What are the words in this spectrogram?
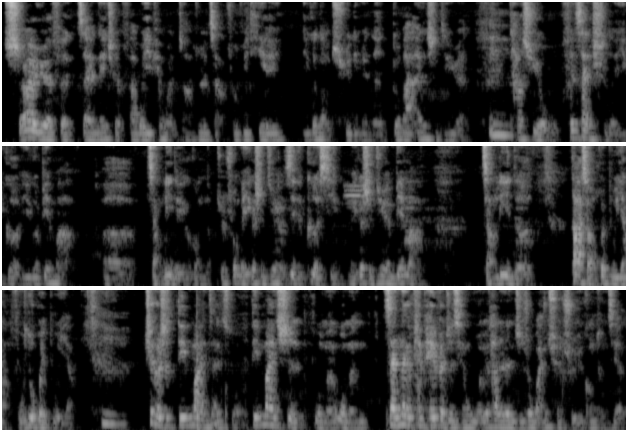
十二月份在 Nature 发过一篇文章，就是讲说 VTA 一个脑区里面的多巴胺神经元，嗯它是有分散式的一个一个编码呃奖励的一个功能，就是说每个神经元有自己的个性，每个神经元编码奖励的大小会不一样，幅度会不一样。嗯这个是 DeepMind 在做，DeepMind 是我们我们在那个篇 paper 之前，我对它的认知是完全属于工程界的。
